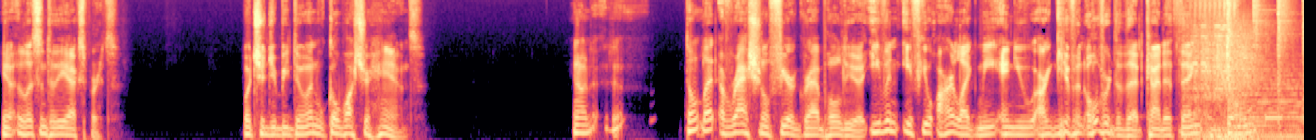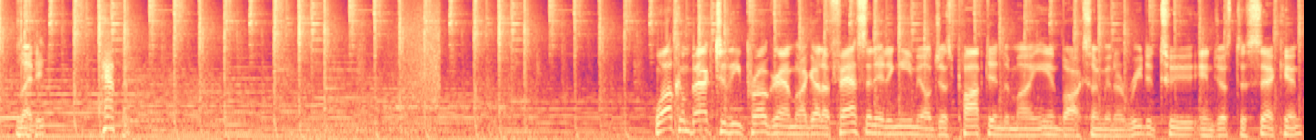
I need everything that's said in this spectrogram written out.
You know, listen to the experts. What should you be doing? Go wash your hands. You know, don't let irrational fear grab hold of you. Even if you are like me and you are given over to that kind of thing, don't let it happen. Welcome back to the program. I got a fascinating email just popped into my inbox. I'm going to read it to you in just a second.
